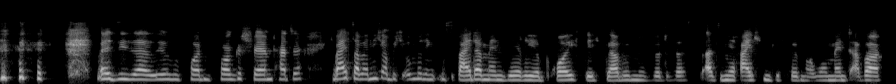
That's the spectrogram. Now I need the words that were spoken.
weil sie da so von vorgeschwärmt hatte. Ich weiß aber nicht, ob ich unbedingt eine Spider-Man-Serie bräuchte. Ich glaube, mir würde das, also mir reichen die Filme im Moment, aber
